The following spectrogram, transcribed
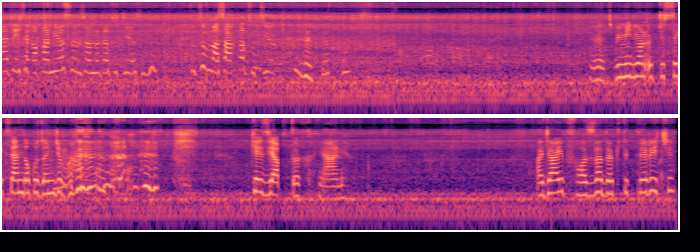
Neredeyse kapanıyorsun sonra da tutuyorsun. Tutunmasak da tutuyoruz. Evet 1 milyon 389. mu? Kez yaptık yani. Acayip fazla döktükleri için.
